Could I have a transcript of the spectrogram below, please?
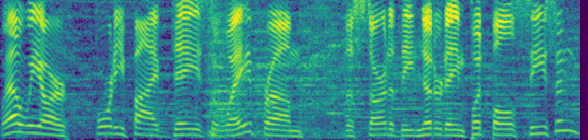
Well, we are 45 days away from the start of the Notre Dame football season.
